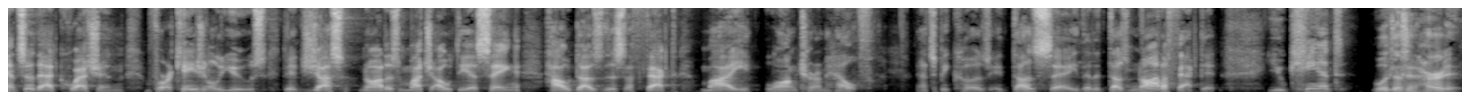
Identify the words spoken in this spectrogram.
answer that question for occasional use, there's just not as much out there saying, how does this affect my long term health? That's because it does say that it does not affect it. You can't, Well, it doesn't hurt it.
